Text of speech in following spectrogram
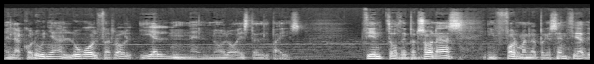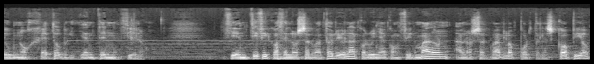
en La Coruña, Lugo, el Ferrol y en el noroeste del país. Cientos de personas informan la presencia de un objeto brillante en el cielo Científicos del Observatorio en La Coruña confirmaron al observarlo por telescopio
